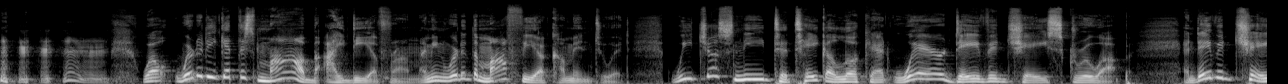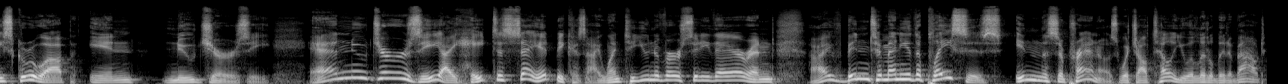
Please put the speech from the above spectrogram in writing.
well, where did he get this mob idea from? I mean, where did the mafia come into it? We just need to take a look at where David Chase grew up. And David Chase grew up in New Jersey. And New Jersey, I hate to say it because I went to university there and I've been to many of the places in The Sopranos, which I'll tell you a little bit about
